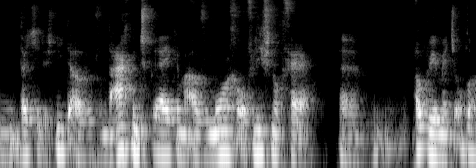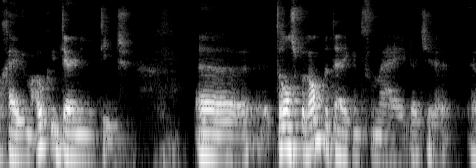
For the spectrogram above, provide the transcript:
dat je dus niet over vandaag moet spreken, maar over morgen of liefst nog verder. Ehm, ook weer met je opdrachtgever, maar ook intern in je teams. Uh, transparant betekent voor mij dat je uh,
